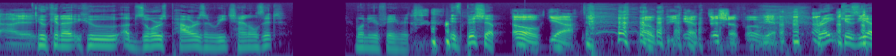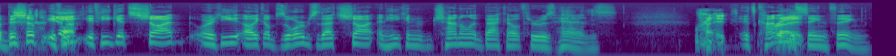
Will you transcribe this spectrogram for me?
I, Who can uh, who absorbs powers and rechannels it? one of your favorites. It's Bishop, Oh yeah. Oh yeah, Bishop. Oh yeah. right? Because yeah, Bishop, if Yeah. he if he gets shot or he uh, like absorbs that shot and he can channel it back out through his hands, right. it's kind of the same thing.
